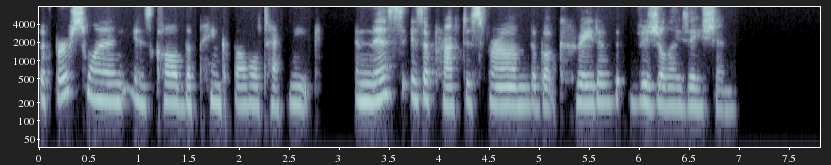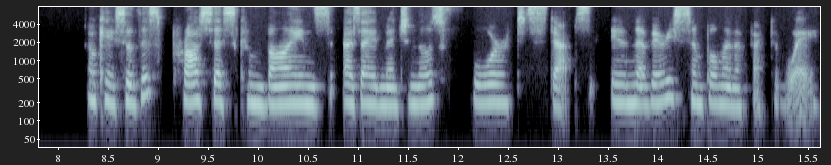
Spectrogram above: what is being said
the first one is called the pink bubble technique. And this is a practice from the book Creative Visualization. Okay, so this process combines, as I had mentioned, those four steps in a very simple and effective way.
